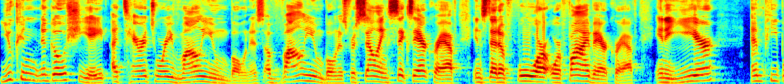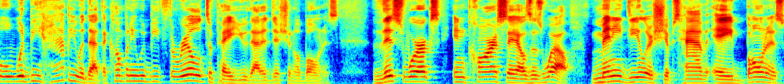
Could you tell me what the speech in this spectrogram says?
You can negotiate a territory volume bonus, a volume bonus for selling six aircraft instead of four or five aircraft in a year, and people would be happy with that. The company would be thrilled to pay you that additional bonus. This works in car sales as well. Many dealerships have a bonus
